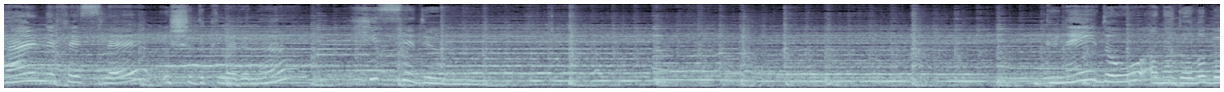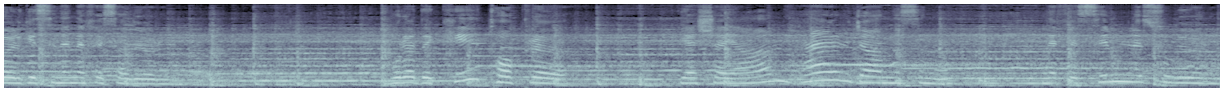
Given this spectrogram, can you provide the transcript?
Her nefesle ışıdıklarını hissediyorum. Güneydoğu Anadolu bölgesine nefes alıyorum. Buradaki toprağı, yaşayan her canlısını nefesimle suluyorum.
